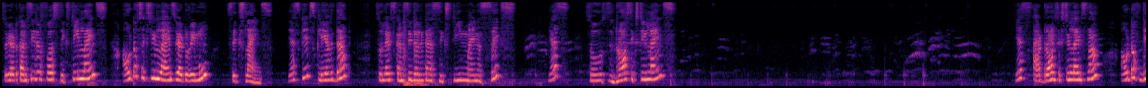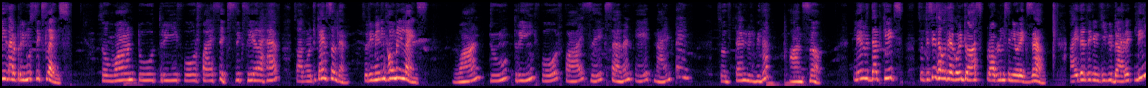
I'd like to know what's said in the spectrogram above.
So we have to consider first 16 lines. Out of 16 lines we have to remove 6 lines. Yes kids, clear with that? So let's consider it as 16 minus 6. Yes. So draw 16 lines. Yes, I have drawn 16 lines now. Out of these, I have to remove 6 lines. So 1, 2, 3, 4, 5, 6. 6 here I have. So I'm going to cancel them. So remaining how many lines? 1, 2, 3, 4, 5, 6, 7, 8, 9, 10. So 10 will be the answer. Clear with that kids? So this is how they are going to ask problems in your exam. Either they can give you directly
